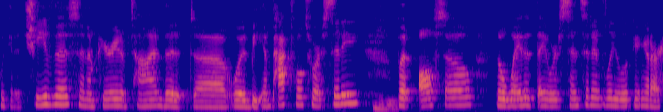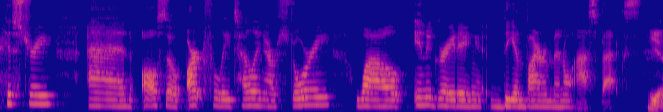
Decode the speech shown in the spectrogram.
We could achieve this in a period of time that uh, would be impactful to our city, Mhm. but also the way that they were sensitively looking at our history and also artfully telling our story while integrating the environmental aspects. Yeah.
